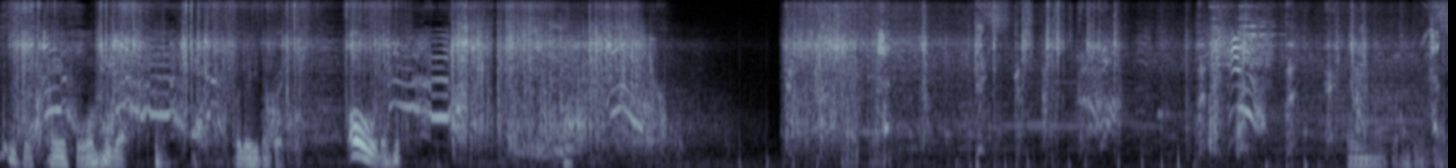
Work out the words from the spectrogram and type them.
This is just painful. Look at, look at he's not great. Oh, damn. Alright, so. Oh my god, I'm getting tired.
